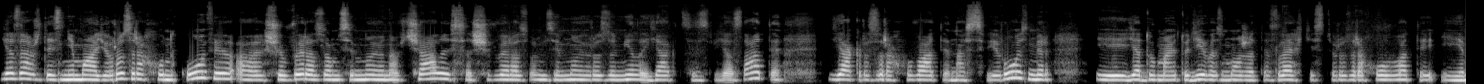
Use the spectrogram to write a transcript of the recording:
Я завжди знімаю розрахункові, щоб ви разом зі мною навчалися, щоб ви разом зі мною розуміли, як це зв'язати, як розрахувати на свій розмір. І я думаю, тоді ви зможете з легкістю розраховувати і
